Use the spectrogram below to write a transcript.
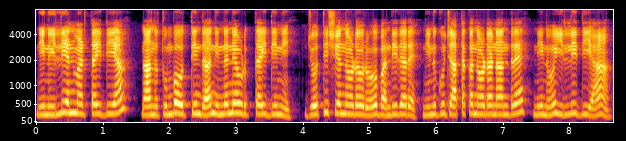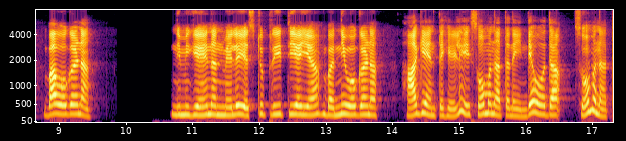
ನೀನು ಇಲ್ಲಿ ಏನು ಮಾಡ್ತಾ ಇದ್ದೀಯಾ? ನಾನು ತುಂಬ ಹೊತ್ತಿಂದ ನಿನ್ನನ್ನೇ ಹುಡುಕ್ತಾ ಇದ್ದೀನಿ. ಜ್ಯೋತಿಷ್ಯ ನೋಡೋರು ಬಂದಿದ್ದಾರೆ. ನಿನಗೂ ಜಾತಕ ನೋಡೋಣ ಅಂದರೆ ನೀನು ಇಲ್ಲಿದ್ದೀಯಾ? ಬಾ ಹೋಗೋಣ. ನಿಮಗೆ ನನ್ನ ಮೇಲೆ ಎಷ್ಟು ಪ್ರೀತಿ ಅಯ್ಯ? ಬನ್ನಿ ಹೋಗೋಣ. ಹಾಗೆ ಅಂತ ಹೇಳಿ ಸೋಮನಾಥನ ಹಿಂದೆ ಹೋದ. ಸೋಮನಾಥ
